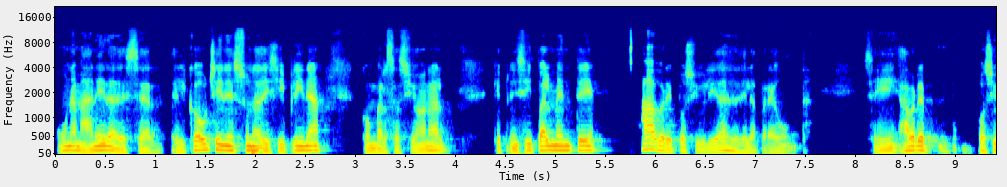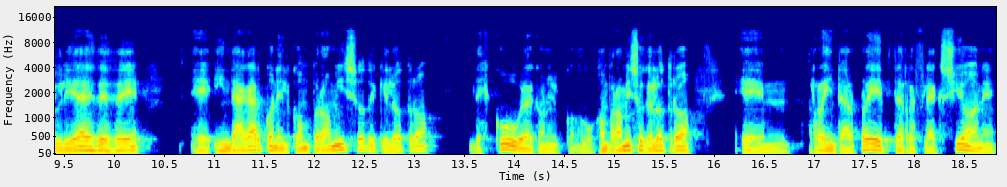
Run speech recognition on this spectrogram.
una manera de ser. El coaching es una disciplina conversacional que principalmente abre posibilidades desde la pregunta. ¿sí? Abre posibilidades desde eh, indagar con el compromiso de que el otro descubra, con el compromiso que el otro em, reinterprete, reflexione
